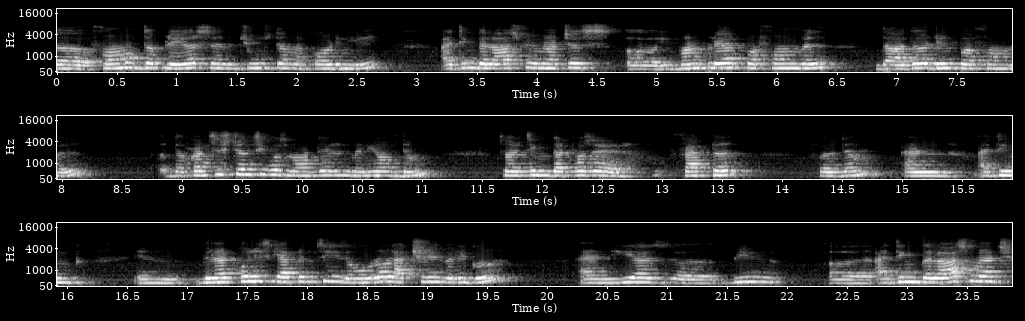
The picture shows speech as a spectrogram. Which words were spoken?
the form of the players and choose them accordingly I think the last few matches, uh, if one player performed well, the other didn't perform well. The consistency was not there in many of them. So I think that was a factor for them. And I think in Virat Kohli's captaincy is overall actually very good. And he has uh, been, uh, I think the last match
